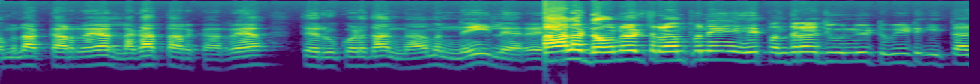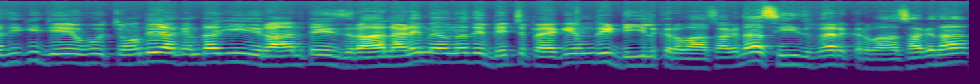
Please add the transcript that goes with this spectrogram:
ਹਮਲਾ ਕਰ ਰਿਹਾ, ਲਗਾਤਾਰ ਕਰ ਰਿਹਾ ਤੇ ਰੁਕਣ ਦਾ ਨਾਮ ਨਹੀਂ ਲੈ ਰਿਹਾ। ਫਿਲਹਾਲ ਡੋਨਲਡ ਟਰੰਪ ਨੇ ਇਹ 15 ਜੂਨ ਨੂੰ ਟਵੀਟ ਕੀਤਾ ਸੀ ਕਿ ਜੇ ਉਹ ਚਾਹੁੰਦੇ ਆ ਕਹਿੰਦਾ ਕਿ ਈਰਾਨ ਤੇ ਇਜ਼ਰਾਈਲ ਵਾਲੇ, ਮੈਂ ਉਹਨਾਂ ਦੇ ਵਿੱਚ ਪੈ ਕੇ ਉਹਨਾਂ ਦੀ ਡੀਲ ਕਰਵਾ ਸਕਦਾ ਸੀਜ਼ਫਾਇਰ ਕਰਵਾ ਸਕਦਾ।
